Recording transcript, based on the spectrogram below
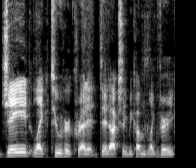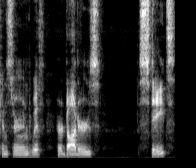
Jade, like to her credit, did actually become like very concerned with her daughter's state.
